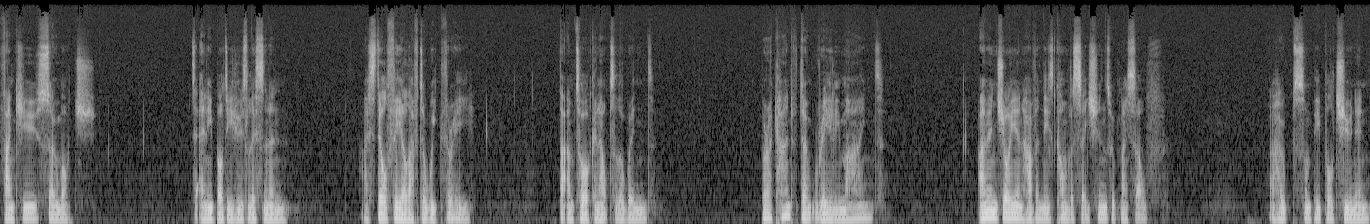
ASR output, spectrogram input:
thank you so much to anybody who's listening. I still feel after week three that I'm talking out to the wind but I kind of don't really mind. I'm enjoying having these conversations with myself. I hope some people tune in.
